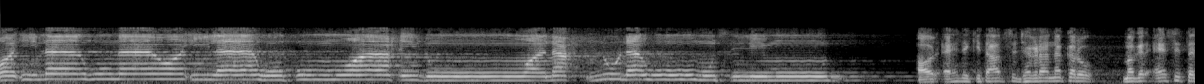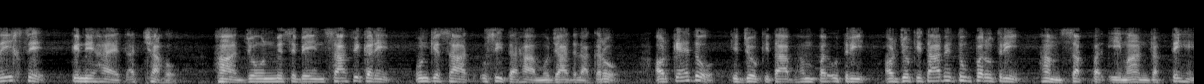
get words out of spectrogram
وإلهنا وإلهكم واحد ونحن له مسلمون۔ اور اہل کتاب سے جھگڑا نہ کرو، مگر ایسے طریق سے کہ نہایت اچھا ہو۔ ہاں جو ان میں سے بے انصافی کریں، ان کے ساتھ اسی طرح مجادلہ کرو۔ اور کہہ دو کہ جو کتاب ہم پر اتری اور جو کتابیں تم پر اتری، ہم سب پر ایمان رکھتے ہیں۔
